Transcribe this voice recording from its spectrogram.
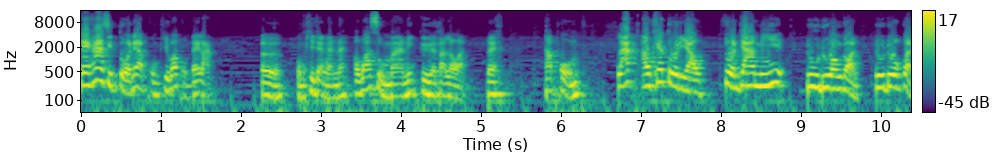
ใน 50 ตั๋วเนี่ยผมคิดว่าผมได้ลัก เออ ผมคิดอย่างนั้นนะเพราะว่าสุ่มมานี่เกลือตลอดนะครับผมลักเอาแค่ตัวเดียว ส่วนยามี ดูดวงก่อน ดูดวงก่อน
